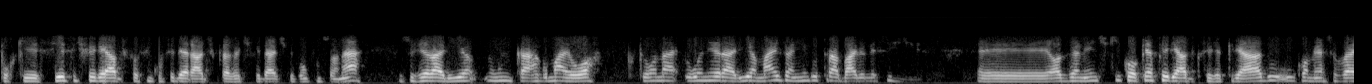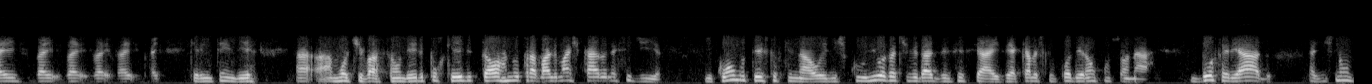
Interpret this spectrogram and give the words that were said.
porque se esses feriados fossem considerados para as atividades que vão funcionar, isso geraria um encargo maior, porque oneraria mais ainda o trabalho nesses dias. É, obviamente que qualquer feriado que seja criado, o comércio vai, vai, vai, vai, vai, vai querer entender a, a, motivação dele, porque ele torna o trabalho mais caro nesse dia. E como o texto final ele excluiu as atividades essenciais e aquelas que poderão funcionar do feriado, a gente não,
